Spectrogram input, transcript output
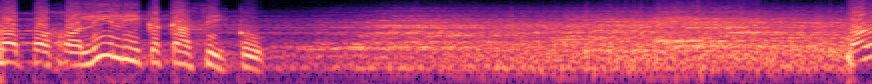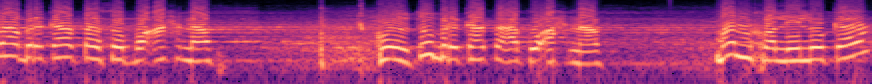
sopo khalili kekasihku Allah berkata sopo ahnaf Kultu berkata aku Ahnaf, Man khaliluka?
